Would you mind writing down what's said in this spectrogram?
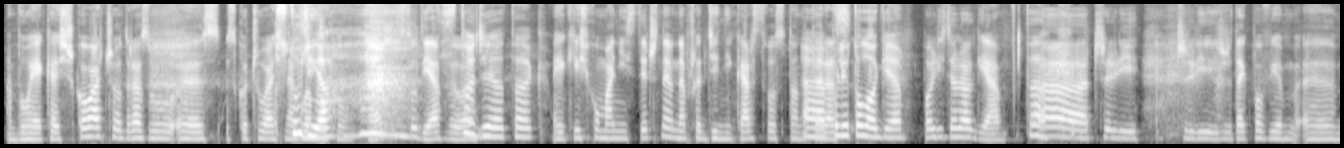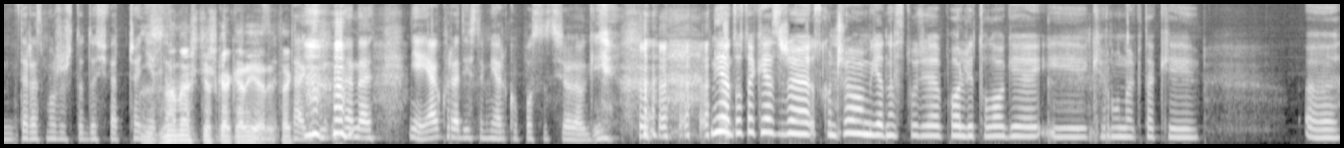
A była jakaś szkoła, czy od razu e, skoczyłaś Studia. na głęboką? Tak? Studia były. Studia, tak. A jakieś humanistyczne, na przykład dziennikarstwo, stąd e, teraz... politologia. Politologia. Tak. A, czyli, czyli, że tak powiem, e, teraz możesz to doświadczenie... Znana tam, ścieżka kariery, tak? Tak. Znana, nie, ja akurat jestem Jarku po socjologii. Nie, to tak jest, że skończyłam jedno studia politologię i kierunek taki... E,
